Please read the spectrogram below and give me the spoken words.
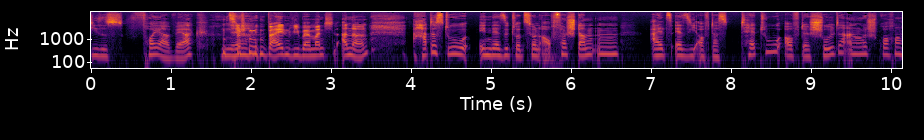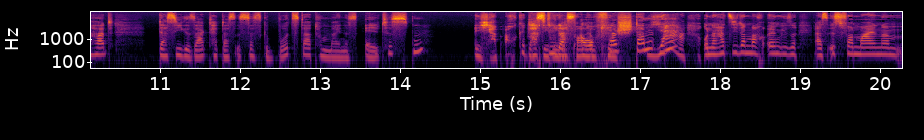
dieses Feuerwerk Ja. zwischen den beiden wie bei manchen anderen. Hattest du in der Situation auch verstanden, als er sie auf das Tattoo auf der Schulter angesprochen hat, dass sie gesagt hat, das ist das Geburtsdatum meines Ältesten? Ich habe auch gedacht, Hast du das auch kind. verstanden? Ja, und dann hat sie dann noch irgendwie so, es ist von meinem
